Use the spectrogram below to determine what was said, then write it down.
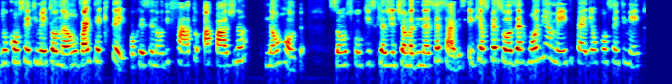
do consentimento ou não, vai ter que ter, porque senão, de fato, a página não roda. São os cookies que a gente chama de necessários e que as pessoas erroneamente pedem o consentimento,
